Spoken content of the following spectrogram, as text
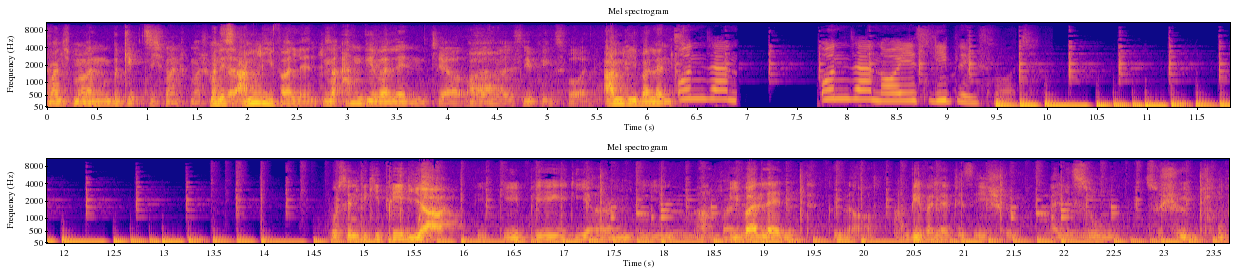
Manchmal. Man, Man begibt sich manchmal schon. ist da- ambivalent. Immer ambivalent, ja, unser neues Lieblingswort. Ambivalent. Unser, unser neues Lieblingswort. Wo ist denn Wikipedia? Wikipedia. Ambivalent, genau. Ambivalent ist eh schön, weil es so, so schön klingt.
